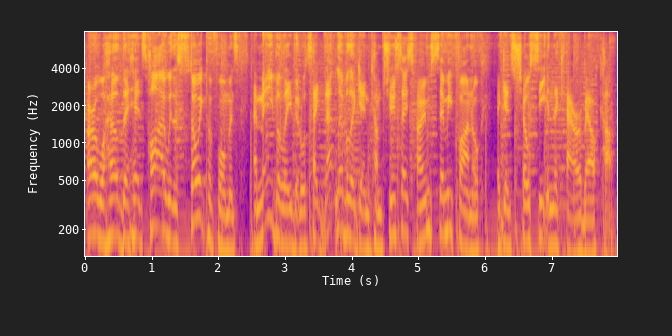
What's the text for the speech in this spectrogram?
Boro will held their heads high with a stoic performance and many believe it will take that level again come Tuesday's home semi-final against Chelsea in the Carabao Cup.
